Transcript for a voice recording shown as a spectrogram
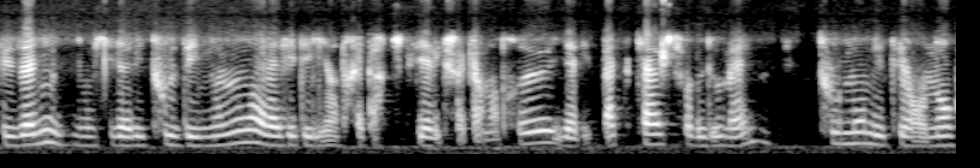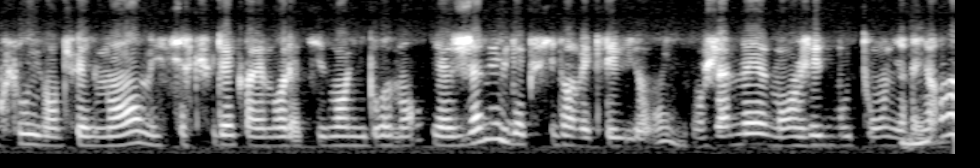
ses amis. Donc ils avaient tous des noms, elle avait des liens très particuliers avec chacun d'entre eux. Il n'y avait pas de cage sur le domaine. Tout le monde était en enclos éventuellement, mais circulait quand même relativement librement. Il n'y a jamais eu d'accident avec les lions. Ils n'ont jamais mangé de moutons ni rien.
